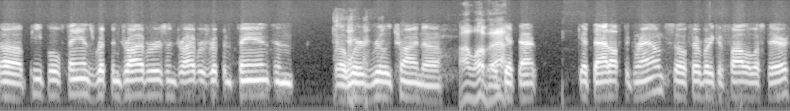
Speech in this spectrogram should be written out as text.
uh, people, fans ripping drivers and drivers ripping fans, and uh, we're really trying to I love uh, that. get that get that off the ground. So if everybody could follow us there,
